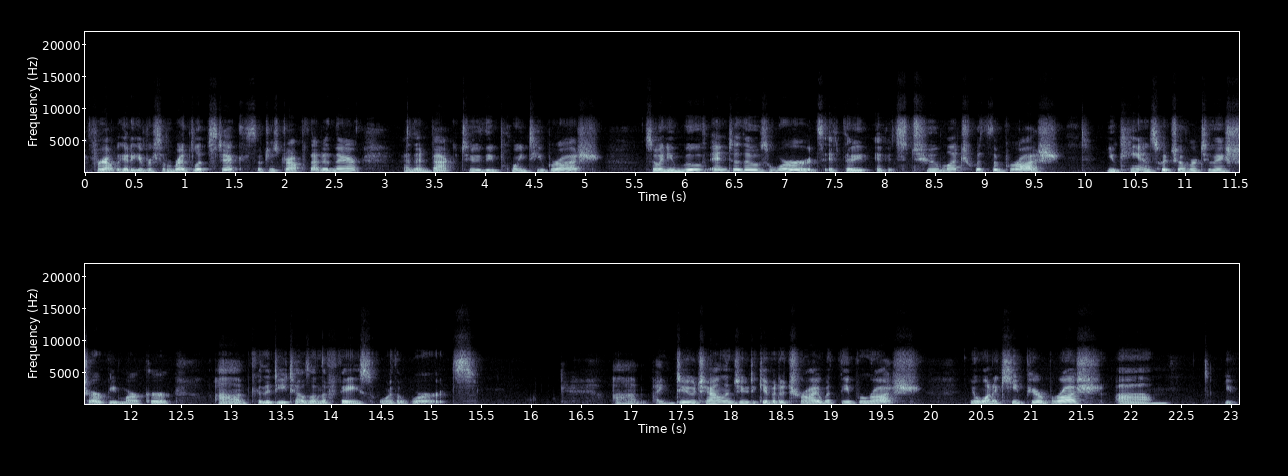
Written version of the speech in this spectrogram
I forgot we got to give her some red lipstick. So just drop that in there and then back to the pointy brush. So when you move into those words, if they if it's too much with the brush, you can switch over to a Sharpie marker um, for the details on the face or the words. Um, I do challenge you to give it a try with the brush. You'll want to keep your brush um, you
